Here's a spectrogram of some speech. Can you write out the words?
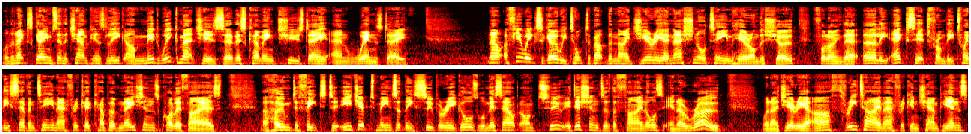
Well, the next games in the Champions League are midweek matches uh, this coming Tuesday and Wednesday. Now, a few weeks ago, we talked about the Nigeria national team here on the show following their early exit from the 2017 Africa Cup of Nations qualifiers. A home defeat to Egypt means that the Super Eagles will miss out on two editions of the finals in a row where Nigeria are three time African champions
